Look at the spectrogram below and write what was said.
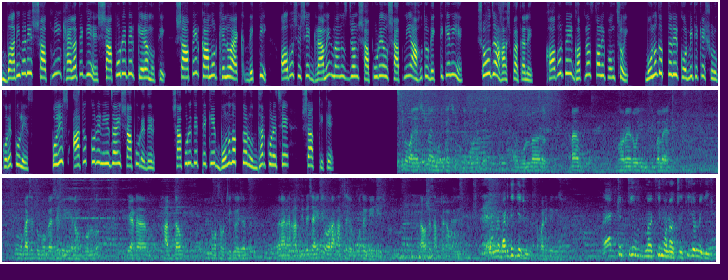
বাড়ি বাড়ির সাপ নিয়ে খেলাতে গিয়ে সাপুরেদের কেরামতি। সাপের কামড় খেলো এক ব্যক্তি। অবশেষে গ্রামের মানুষজন সাপুড়ে ও সাপ নিয়ে আহত ব্যক্তিকে নিয়ে সোজা হাসপাতালে খবর পেয়ে ঘটনাস্থলে পৌঁছই বন দপ্তরের কর্মী থেকে শুরু করে পুলিশ। পুলিশ আটক করে নিয়ে যায় সাপুরেদের সাপুরেদের থেকে বন দপ্তর উদ্ধার করেছে সাপটিকে। বলল ঘরের ওই কী বলে তুমুক আছে তুমুক আছে দিয়ে এরকম করল। দিয়ে একটা হাত দাও তোমার সব ঠিক হয়ে যাবে। এবার আমি হাত দিতে চাইনি ওরা হাতটা জোর কোথায় দিয়ে দিয়েছিল। তাহলে সাপটা কামড়ে দিয়েছিল। আমরা বাড়িতে গিয়েছিল? বাড়িতে গিয়েছিল। আর অ্যাকচুয়ালি কি মানে কি মনে হচ্ছে? কি জন্য গিয়েছিল?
